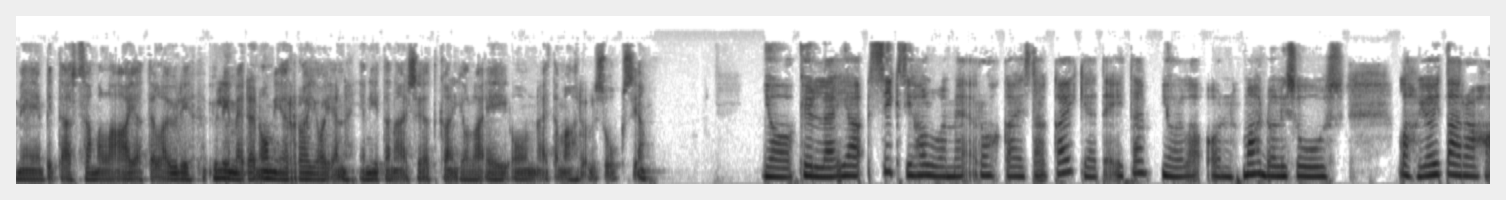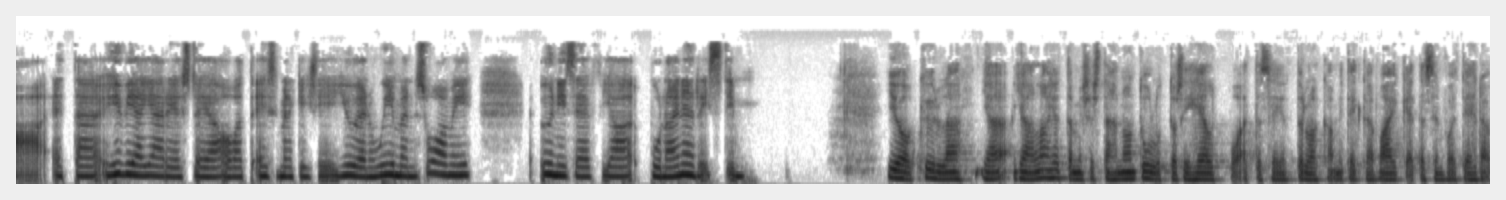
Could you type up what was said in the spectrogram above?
meidän pitää samalla ajatella yli, yli meidän omien rajojen ja niitä naisia, jotka, joilla ei ole näitä mahdollisuuksia. Joo, kyllä. Ja siksi haluamme rohkaista kaikkia teitä, joilla on mahdollisuus lahjoittaa rahaa. Että hyviä järjestöjä ovat esimerkiksi UN Women Suomi, UNICEF ja Punainen Risti. Joo, kyllä. Ja, ja lahjoittamisestahan on tullut tosi helppoa, että se ei ole todellakaan mitenkään vaikeaa. Sen voi tehdä ö,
